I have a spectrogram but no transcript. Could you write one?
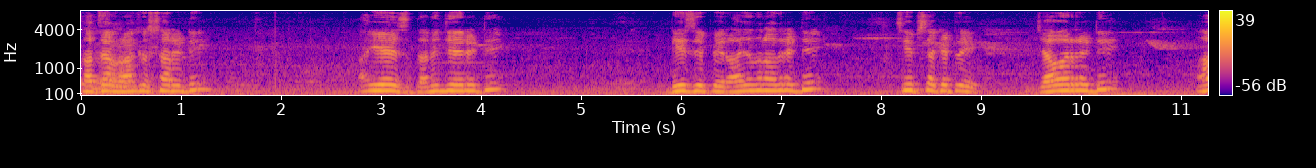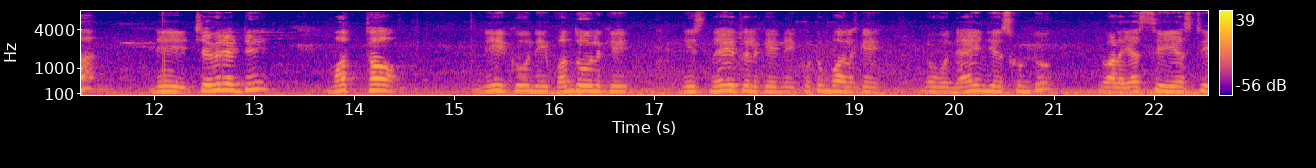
Sajjala Ramakrishnareddy IAS Dhananjaya Reddy DGP Rajendranath Reddy chief secretary Jawahar Reddy నీ చెవిరెడ్డి మొత్తం నీకు నీ బంధువులకి నీ స్నేహితులకి నీ కుటుంబాలకి నువ్వు న్యాయం చేసుకుంటూ ఇవాళ ఎస్సీ ఎస్టీ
